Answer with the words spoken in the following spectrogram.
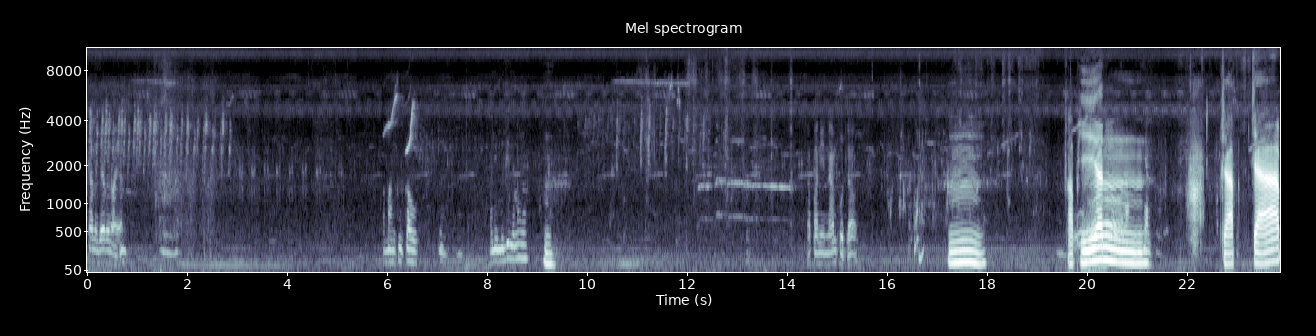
แค่มันเยอะไปหน่อยอะกำลังคือเก่าอันนี้มีดิ้นแล้วมั้งเนาะตอนนี้น้ำผุดแล้ว อืมปลาเพียน จับจับ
